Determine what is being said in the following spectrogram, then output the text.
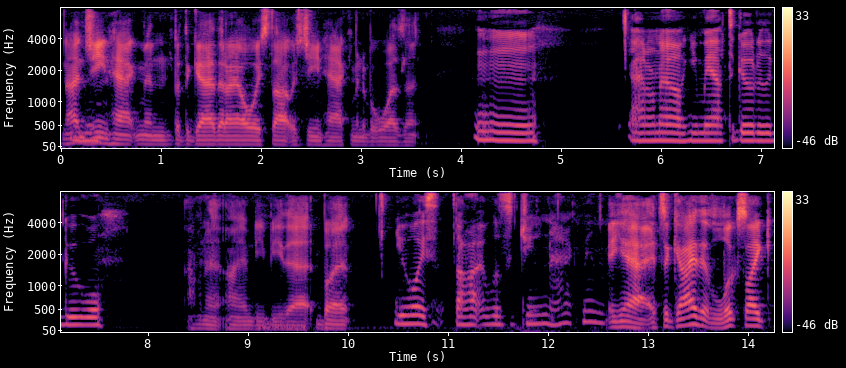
not Mhm. Gene Hackman, but the guy that I always thought was Gene Hackman, but wasn't. Mm, I don't know. You may have to go to the Google. I'm gonna IMDb that, but You always thought it was Gene Hackman. yeah, it's a guy that looks like,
